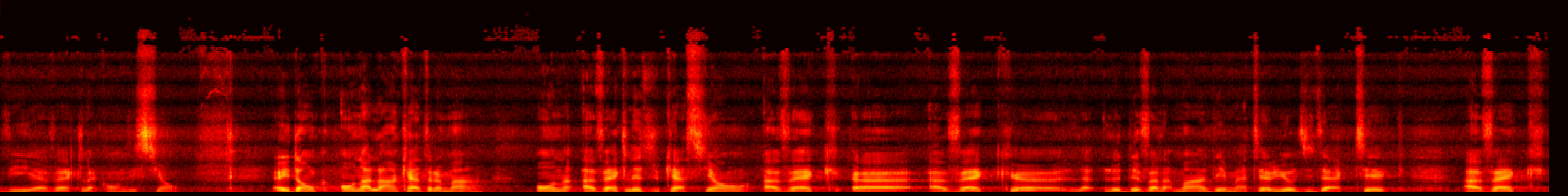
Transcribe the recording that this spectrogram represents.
vit, avec la condition. Et donc, on a l'encadrement, on, avec l'éducation, avec, euh, avec euh, le, développement des matériaux didactiques, avec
